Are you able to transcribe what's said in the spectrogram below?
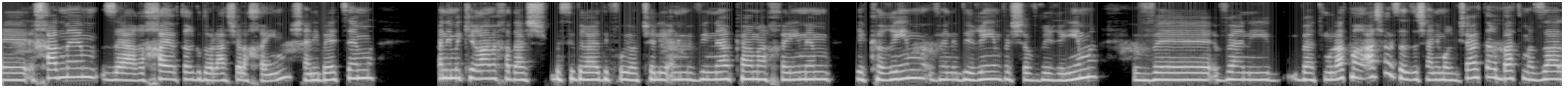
אה, אחד מהם זה הערכה יותר גדולה של החיים, שאני בעצם אני מכירה מחדש בסדרי העדיפויות שלי, אני מבינה כמה החיים הם יקרים ונדירים ושבריריים, ו, ואני, והתמונת מראה של זה זה שאני מרגישה יותר בת מזל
